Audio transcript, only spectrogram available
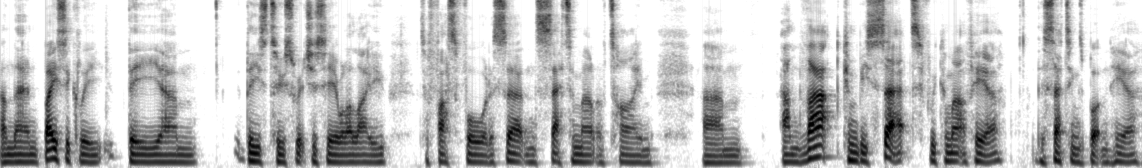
and then basically the um, these two switches here will allow you to fast forward a certain set amount of time. Um, and that can be set, if we come out of here, the settings button here,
